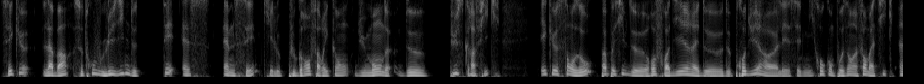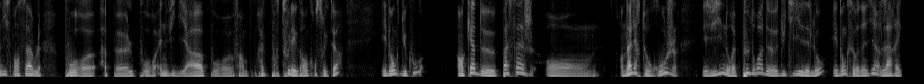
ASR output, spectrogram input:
C'est que là-bas se trouve l'usine de TSMC, qui est le plus grand fabricant du monde de puces graphiques, et que sans eau, pas possible de refroidir et de, produire ces micro-composants informatiques indispensables pour euh, Apple, pour Nvidia, pour, euh, pour tous les grands constructeurs. Et donc, du coup, en cas de passage en, alerte rouge, les usines n'auraient plus le droit d'utiliser de, l'eau, et donc ça voudrait dire l'arrêt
